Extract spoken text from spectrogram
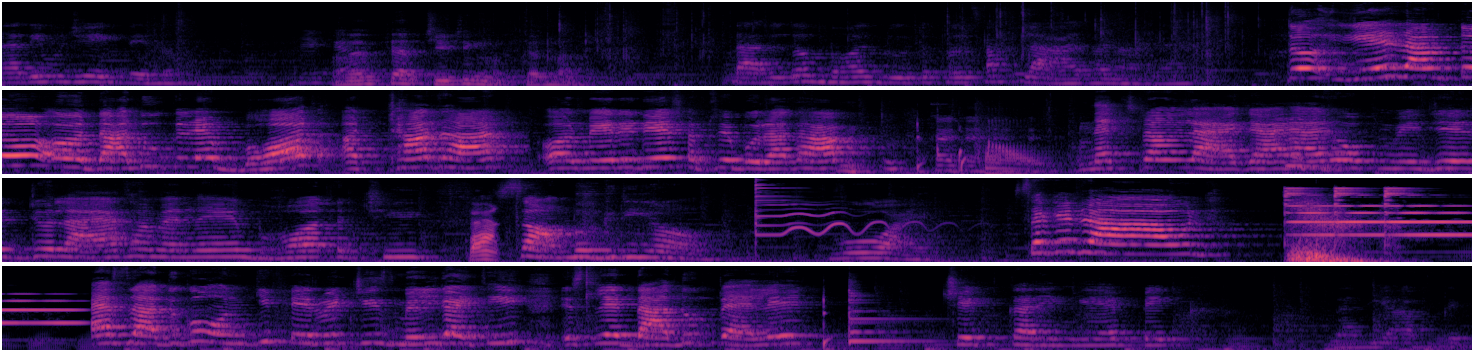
दादी मुझे एक दे दो। अनंत्या आप चीटिंग मत करना। दादू तो बहुत ब्यूटीफुल सा फ्लावर बना रहा है। तो ये राउंड तो दादू के लिए बहुत अच्छा था। बहुत अच्छी सामग्रियाँ। वो आए। सेकंड राउंड एज दादू को उनकी फेवरेट चीज़ मिल गई थी इसलिए दादू पहले चेक करेंगे पिक दादी आप पिक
